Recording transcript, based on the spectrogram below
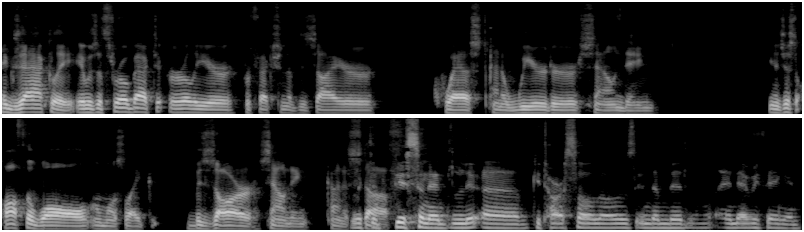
Exactly. It was a throwback to earlier Perfection of Desire, Quest, kind of weirder sounding. You know, just off the wall, almost like bizarre sounding kind of With stuff. the dissonant uh, guitar solos in the middle and everything, and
